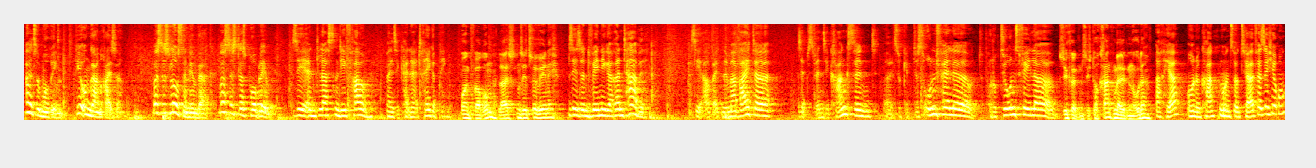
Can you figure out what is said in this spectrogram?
Also, Morin, die Ungarnreise. Was ist los in dem Werk? Was ist das Problem? Sie entlassen die Frauen, weil sie keine Erträge bringen. Und warum? Leisten sie zu wenig? Sie sind weniger rentabel. Sie arbeiten immer weiter, selbst wenn sie krank sind. Also gibt es Unfälle und Produktionsfehler. Sie könnten sich doch krank melden, oder? Ach ja, ohne Kranken- und Sozialversicherung?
